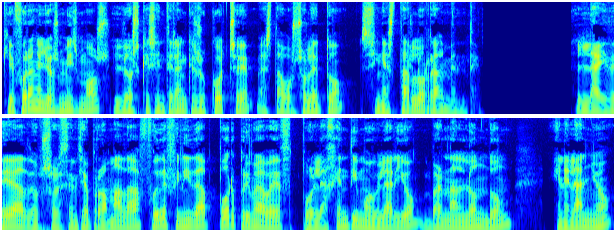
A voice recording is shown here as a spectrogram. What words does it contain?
que fueran ellos mismos los que sintieran que su coche estaba obsoleto sin estarlo realmente. La idea de obsolescencia programada fue definida por primera vez por el agente inmobiliario Bernard London en el año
